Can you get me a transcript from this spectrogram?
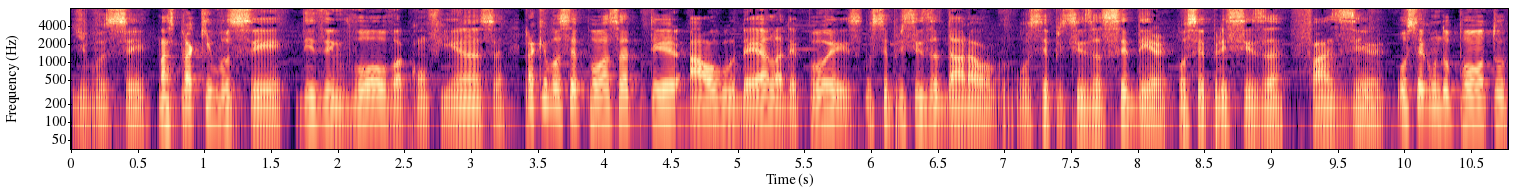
de você. Mas para que você desenvolva a confiança, para que você possa ter algo dela depois, você precisa dar algo, você precisa ceder, você precisa fazer. O segundo ponto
